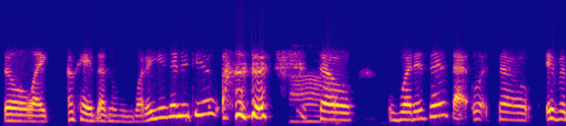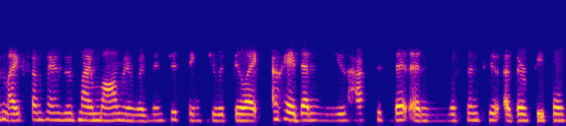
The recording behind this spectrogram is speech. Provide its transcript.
still like, okay, then what are you going to do? Wow. so what is it that so even like sometimes with my mom it was interesting she would be like okay then you have to sit and listen to other people's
